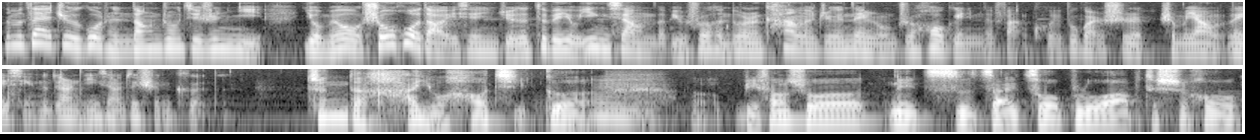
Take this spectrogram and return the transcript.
那么在这个过程当中，其实你有没有收获到一些你觉得特别有印象的？比如说，很多人看了这个内容之后给你们的反馈，不管是什么样类型的，让你印象最深刻的。真的还有好几个，嗯呃，比方说那次在做 blow Up 的时候，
